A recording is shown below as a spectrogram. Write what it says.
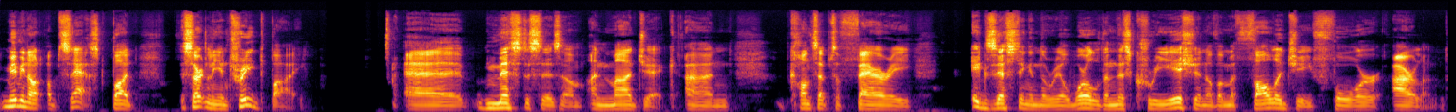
maybe not obsessed, but certainly intrigued by uh, mysticism and magic and concepts of fairy existing in the real world and this creation of a mythology for Ireland.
